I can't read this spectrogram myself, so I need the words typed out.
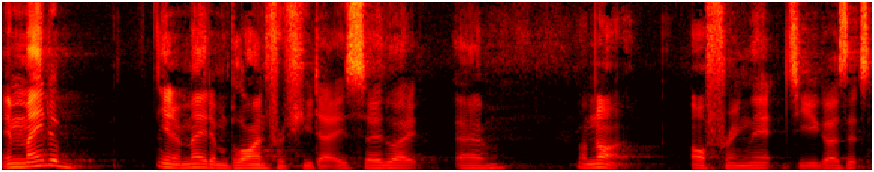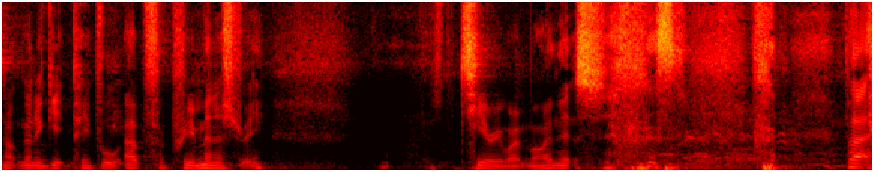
and made him, you know, made him blind for a few days. So, like, um, I'm not offering that to you guys. That's not going to get people up for prayer ministry. Terry won't mind. That's, but,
